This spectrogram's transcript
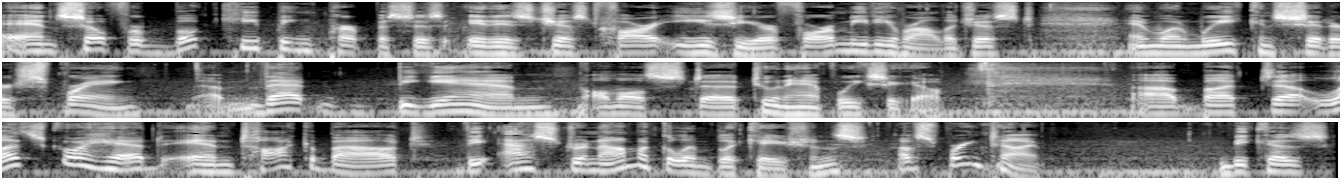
And so, for bookkeeping purposes, it is just far easier for a meteorologist. And when we consider spring, um, that began almost uh, two and a half weeks ago. Uh, but uh, let's go ahead and talk about the astronomical implications of springtime. Because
